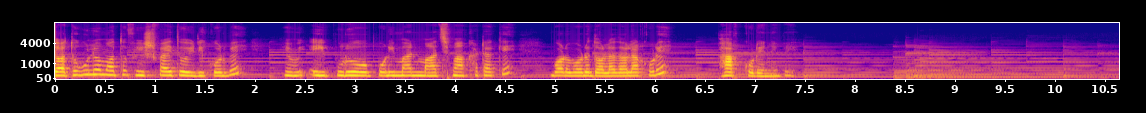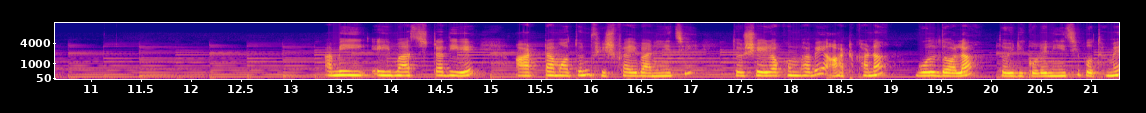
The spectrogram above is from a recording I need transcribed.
যতগুলো মতো ফিশ ফ্রাই তৈরি করবে এই পুরো পরিমাণ মাছ মাখাটাকে বড় বড় দলা দলা করে ভাগ করে নেবে। আমি এই মাছটা দিয়ে আটটা মতন ফিশ ফ্রাই বানিয়েছি, তো সেই রকমভাবে আটখানা গোল দলা তৈরি করে নিয়েছি প্রথমে।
